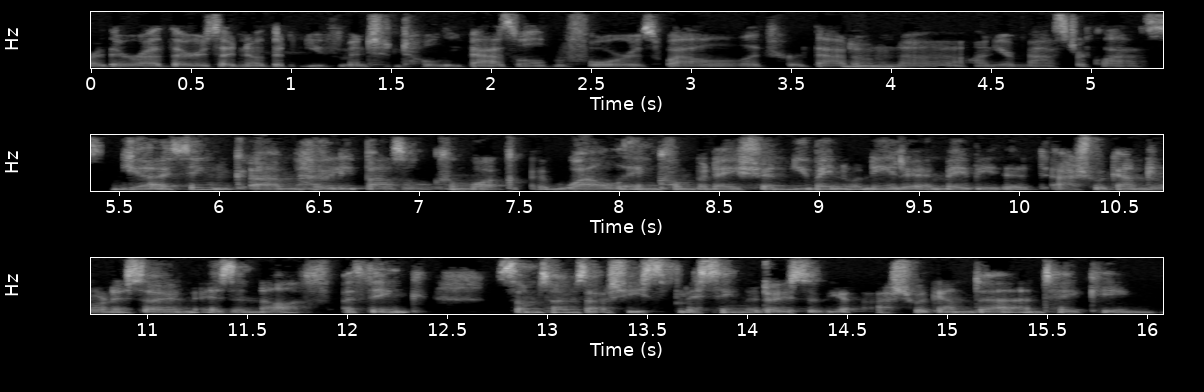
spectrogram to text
Are there others? I know that you've mentioned holy basil before as well. I've heard that mm. on uh, on your masterclass. Yeah i think um, holy basil can work well in combination. You may not need it. Maybe that ashwagandha on its own is enough. I think sometimes actually splitting the dose of your ashwagandha and taking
